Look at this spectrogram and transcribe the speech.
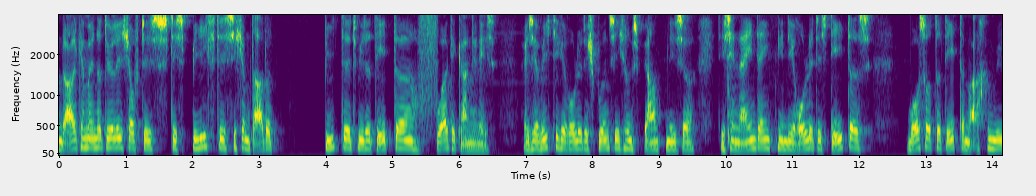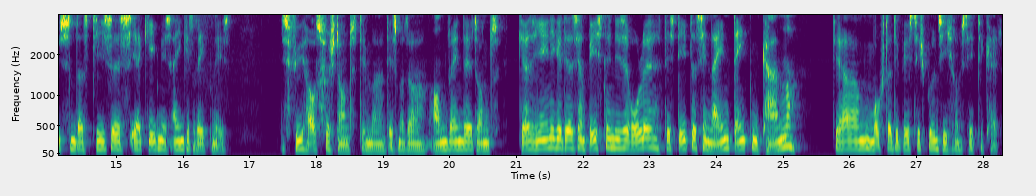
Und allgemein natürlich auf das, das Bild, das sich am Tatort bietet, wie der Täter vorgegangen ist. Also eine wichtige Rolle des Spurensicherungsbeamten ist ja das Hineindenken in die Rolle des Täters. Was hat der Täter machen müssen, dass dieses Ergebnis eingetreten ist? Das ist viel Hausverstand, den man, das man da anwendet und derjenige, der sich am besten in diese Rolle des Täters hineindenken kann, der macht auch die beste Spurensicherungstätigkeit.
